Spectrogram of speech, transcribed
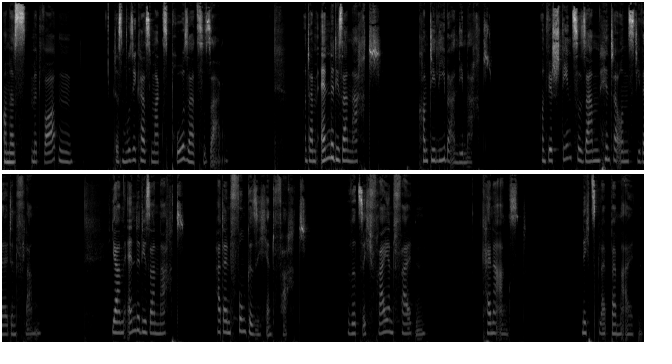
Um es mit Worten des Musikers Max Prosa zu sagen. Und am Ende dieser Nacht kommt die Liebe an die Macht, und wir stehen zusammen hinter uns die Welt in Flammen. Ja, am Ende dieser Nacht hat ein Funke sich entfacht, wird sich frei entfalten. Keine Angst. Nichts bleibt beim Alten.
